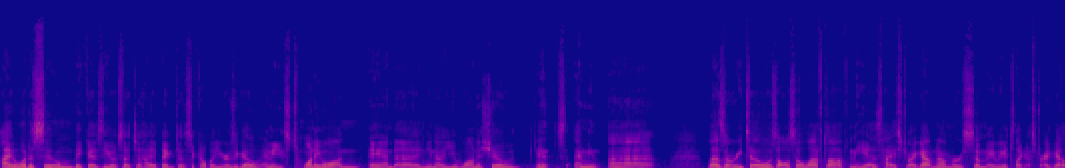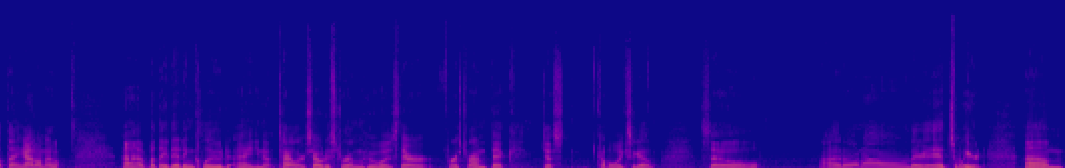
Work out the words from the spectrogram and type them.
I would assume, because he was such a high pick just a couple years ago, and he's 21. And uh, you know, you want to show. It's, I mean, uh, Lazarito was also left off, and he has high strikeout numbers, so maybe it's like a strikeout thing. I don't know. Uh, but they did include, uh, you know, Tyler Soderstrom, who was their first round pick just a couple weeks ago. So I don't know. It's weird. Um,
